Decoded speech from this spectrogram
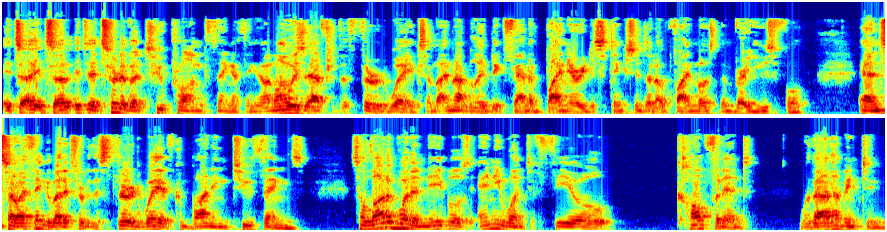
it's a, it's a, it's, a, sort of a two pronged thing. I think I'm always after the third way because I'm, I'm, not really a big fan of binary distinctions. I don't find most of them very useful, and so I think about it sort of this third way of combining two things. So a lot of what enables anyone to feel confident without having to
